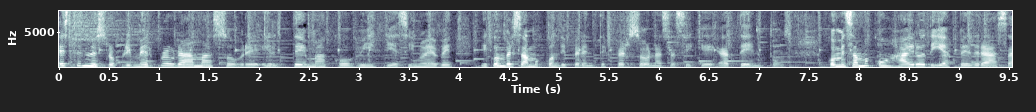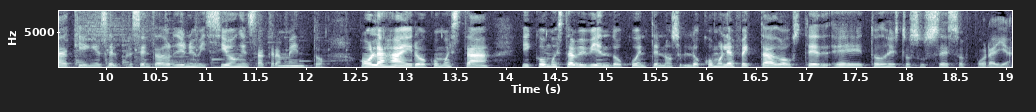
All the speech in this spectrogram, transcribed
Este es nuestro primer programa sobre el tema COVID-19 y conversamos con diferentes personas, así que atentos. Comenzamos con Jairo Díaz Pedraza, quien es el presentador de Univisión en Sacramento. Hola Jairo, ¿cómo está? ¿Y cómo está viviendo? Cuéntenos cómo le ha afectado a usted eh, todos estos sucesos por allá.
